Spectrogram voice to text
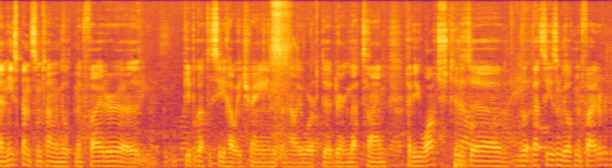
And he spent some time with the Ultimate Fighter. Uh, people got to see how he trains and how he worked uh, during that time. Have you watched his uh, that season, the Ultimate Fighter?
